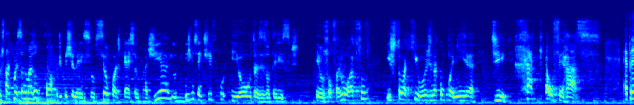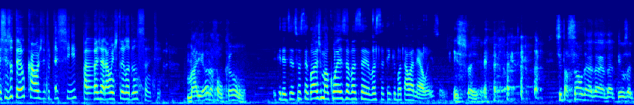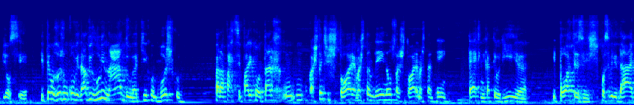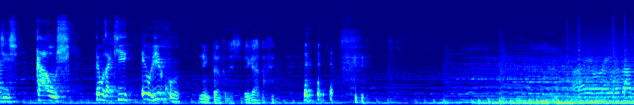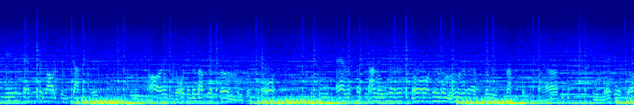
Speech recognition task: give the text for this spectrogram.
Está começando mais um Foco de Pestilência, o seu podcast sobre magia, iluminismo científico e outras esoterices. Eu sou o Flávio Watson e estou aqui hoje na companhia de Raquel Ferraz, É preciso ter o caos dentro de si para gerar uma estrela dançante. Mariana Falcão, Eu queria dizer, se você gosta de uma coisa, você, você tem que botar o anel. É isso aí. isso aí. Citação da, da, da deusa Beyoncé. E temos hoje um convidado iluminado aqui conosco para participar e contar um- um- bastante história, mas também, não só história, mas também técnica, teoria, hipóteses, possibilidades, caos. Temos aqui Eurico. Nem tanto, mestre. Obrigado. Set the sun is the sword and the moon. He measures your.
